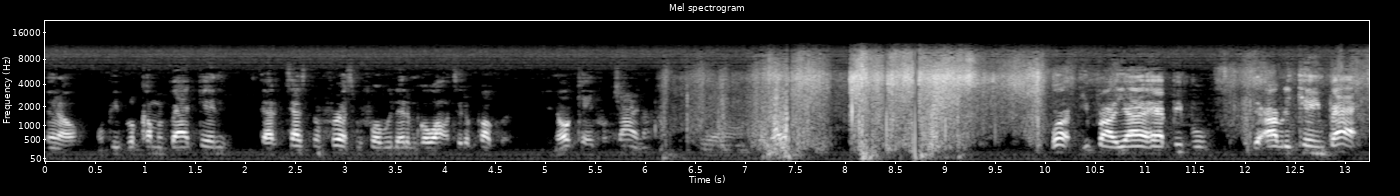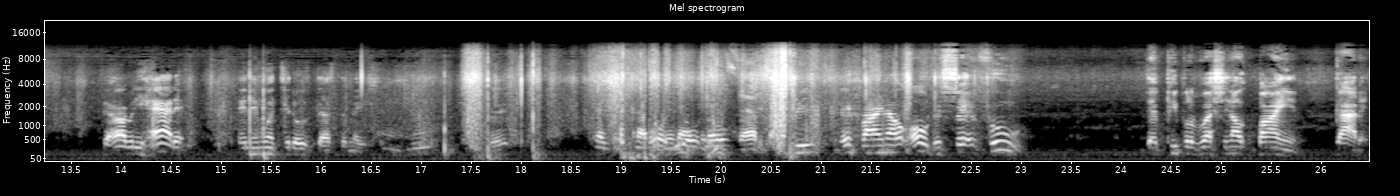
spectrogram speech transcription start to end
who, you know, when people are coming back in, got to test them first before we let them go out into the public. You know, it came from China. Yeah. But you probably already had people that already came back, that already had it, and they went to those destinations. See? Because they Oh, you don't know. See, they find out, oh, there's certain food that people are rushing out buying. Got it.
